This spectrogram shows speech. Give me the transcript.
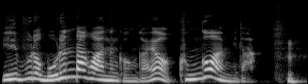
일부러 모른다고 하는 건가요? 궁금합니다.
